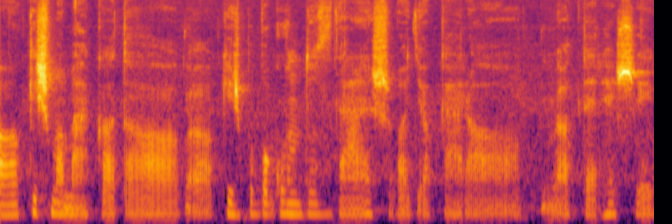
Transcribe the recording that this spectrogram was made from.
a kismamákat, a, a kisbaba gondozdás, vagy akár a, a terhesség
